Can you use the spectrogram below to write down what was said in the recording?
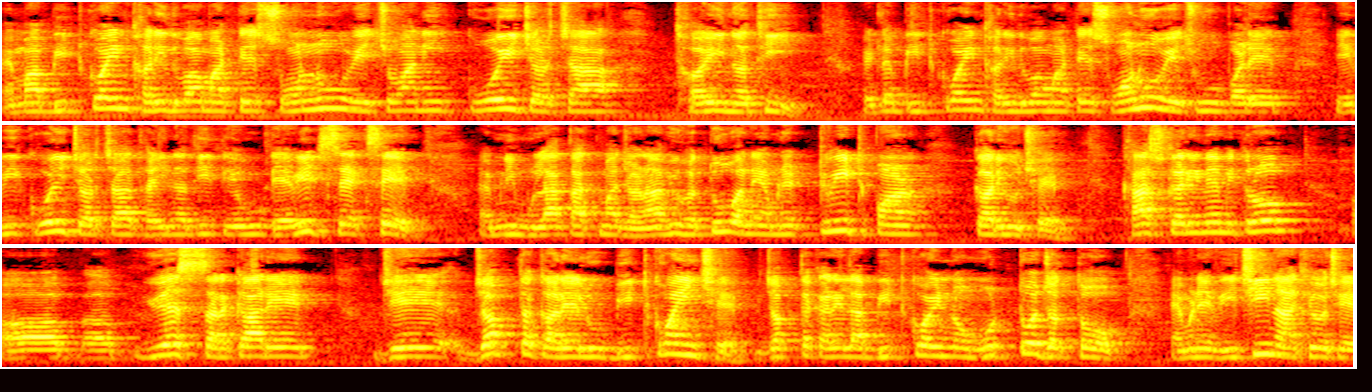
એમાં બિટકોઇન ખરીદવા માટે સોનું વેચવાની કોઈ ચર્ચા થઈ નથી. એટલે બિટકોઇન ખરીદવા માટે સોનું વેચવું પડે એવી કોઈ ચર્ચા થઈ નથી તેવું ડેવિડ સેક્સે એમની મુલાકાતમાં જણાવ્યું હતું અને એમણે ટ્વીટ પણ કર્યું છે. ખાસ કરીને મિત્રો યુએસ સરકારે જે જપ્ત કરેલું બિટકોઇન છે, જપ્ત કરેલા બિટકોઇનનો મોટો જથ્થો એમણે વેચી નાખ્યો છે.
